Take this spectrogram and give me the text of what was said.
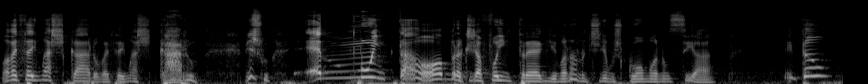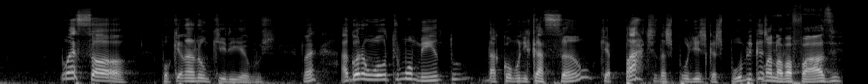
Mas vai sair mais caro, vai sair mais caro. Bicho, é muita obra que já foi entregue, mas nós não tínhamos como anunciar. Então, não é só porque nós não queríamos. Não é? Agora é um outro momento da comunicação, que é parte das políticas públicas, Uma nova fase.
